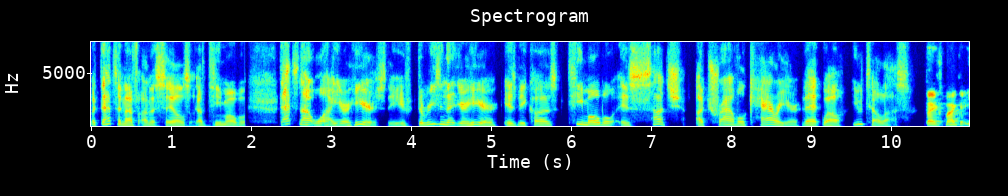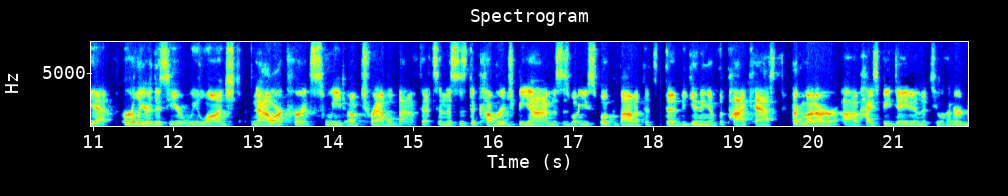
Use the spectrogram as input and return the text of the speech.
But that's enough on the sales of T Mobile. That's not why you're here, Steve. The reason that you're here is because T Mobile is such a travel carrier that, well, you tell us. Thanks, Micah. Yeah, earlier this year, we launched now our current suite of travel benefits. And this is the coverage beyond. This is what you spoke about at the, the beginning of the podcast, talking about our uh, high speed data in the 200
